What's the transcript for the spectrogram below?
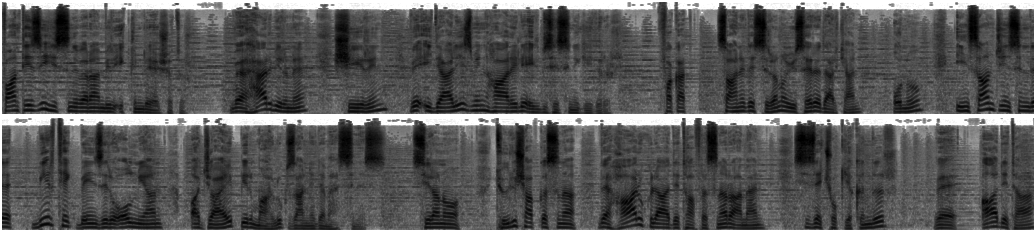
fantezi hissini veren bir iklimde yaşatır ve her birine şiirin ve idealizmin hareli elbisesini giydirir. Fakat sahnede Cyrano'yu seyrederken onu insan cinsinde bir tek benzeri olmayan acayip bir mahluk zannedemezsiniz. Cyrano tüylü şapkasına ve harikulade tafrasına rağmen size çok yakındır ve adeta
